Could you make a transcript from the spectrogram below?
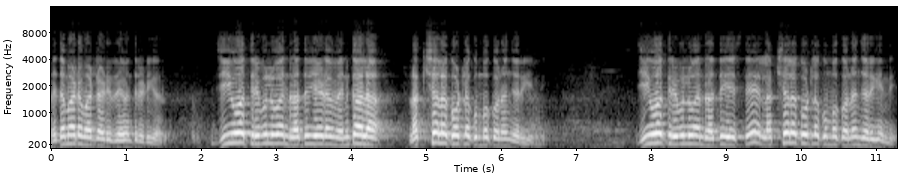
పెద్ద మాట మాట్లాడారు రేవంత్ రెడ్డి గారు. జియో త్రిబుల్ వన్ రద్దు చేయడం వెనకాల లక్షల కోట్ల కుంభకోణం జరిగింది. జియో త్రిబుల్ వన్ రద్దు చేస్తే లక్షల కోట్ల కుంభకోణం జరిగింది.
